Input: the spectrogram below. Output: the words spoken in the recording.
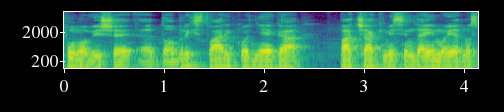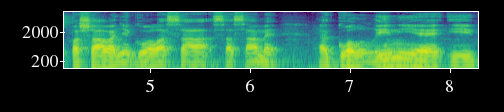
puno više e, dobrih stvari kod njega, pa čak mislim da je imao jedno spašavanje gola sa, sa same gol linije i,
